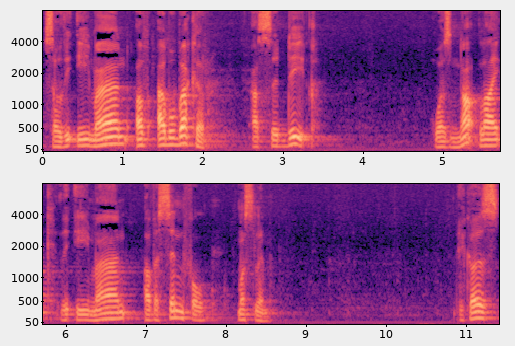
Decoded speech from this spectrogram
So the Iman of Abu Bakr as Siddiq was not like the Iman of a sinful Muslim. Because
